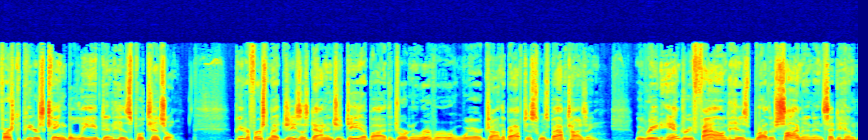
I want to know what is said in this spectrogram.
First, Peter's king believed in his potential. Peter first met Jesus down in Judea by the Jordan River where John the Baptist was baptizing. We read Andrew found his brother Simon and said to him,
